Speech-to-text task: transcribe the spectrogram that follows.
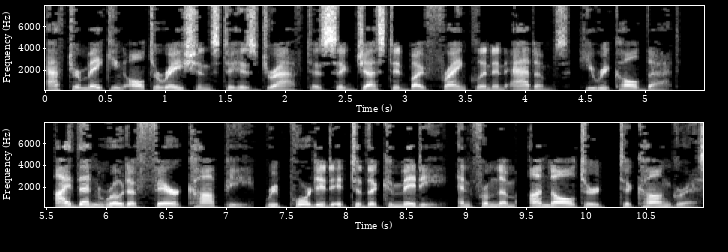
After making alterations to his draft as suggested by Franklin and Adams, he recalled that, I then wrote a fair copy, reported it to the committee, and from them, unaltered, to Congress."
